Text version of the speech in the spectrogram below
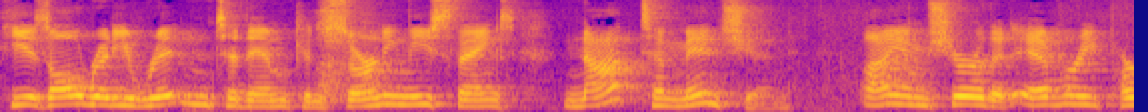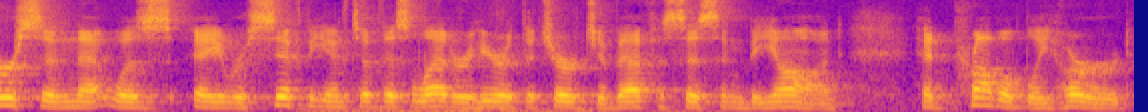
He has already written to them concerning these things, not to mention, I am sure that every person that was a recipient of this letter here at the church of Ephesus and beyond had probably heard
